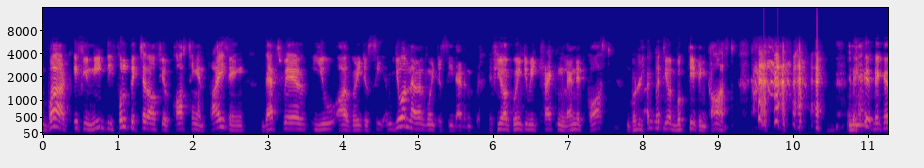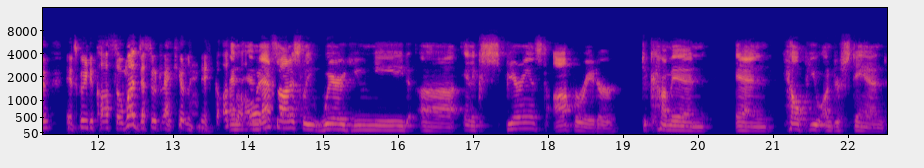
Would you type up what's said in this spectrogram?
But if you need the full picture of your costing and pricing, that's where you are going to see. You are never going to see that. In, if you are going to be tracking landed cost, good luck with your bookkeeping cost. because it's going to cost so much just to track your landed cost. And, and that's honestly where you need uh, an experienced operator to come in and help you understand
